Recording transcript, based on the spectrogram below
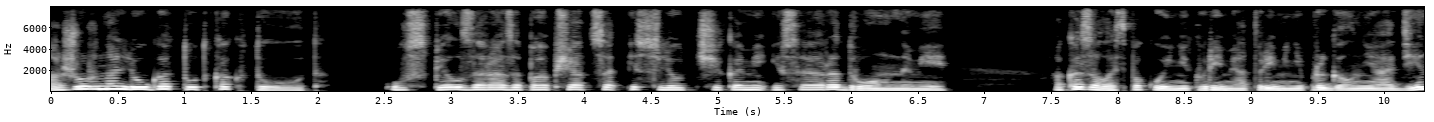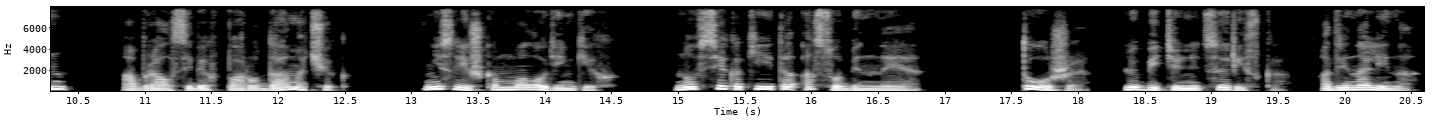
А журналюга тут как тут. Успел, зараза, пообщаться и с летчиками, и с аэродромными. Оказалось, покойник время от времени прыгал не один, а брал себе в пару дамочек, не слишком молоденьких, но все какие-то особенные. Тоже любительницы риска, адреналина.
